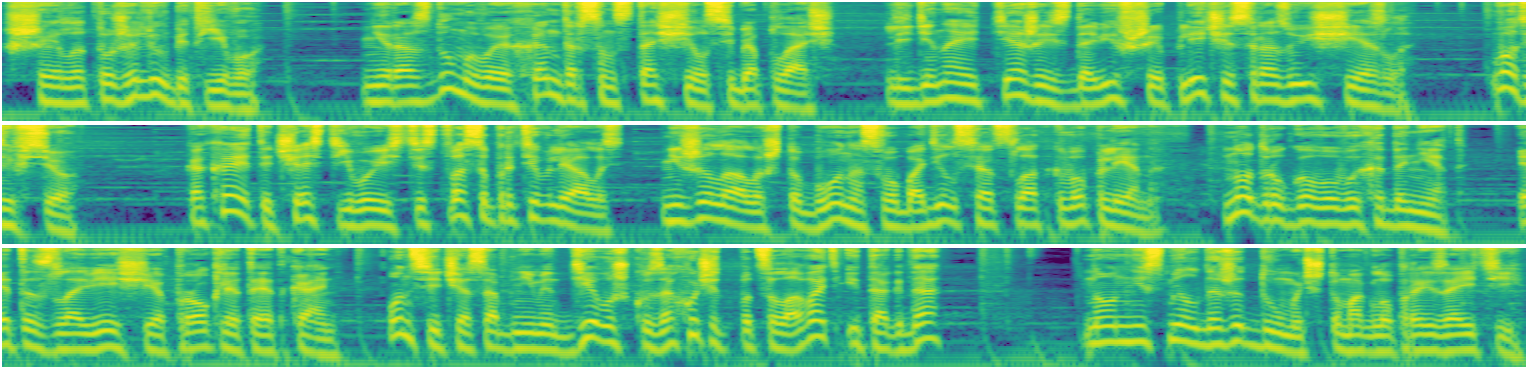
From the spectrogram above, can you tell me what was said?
Шейла тоже любит его. Не раздумывая, Хендерсон стащил себя плащ. Ледяная тяжесть, давившая плечи, сразу исчезла. Вот и все. Какая-то часть его естества сопротивлялась, не желала, чтобы он освободился от сладкого плена. Но другого выхода нет. Это зловещая проклятая ткань. Он сейчас обнимет девушку, захочет поцеловать, и тогда... Но он не смел даже думать, что могло произойти.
